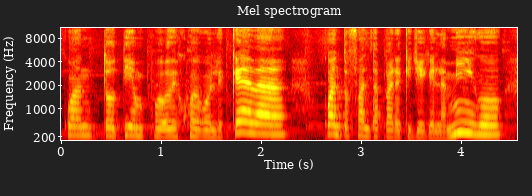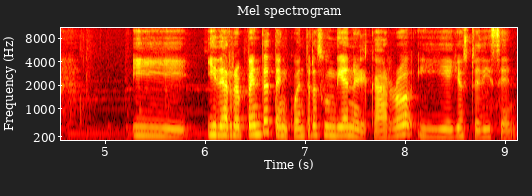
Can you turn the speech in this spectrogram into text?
cuánto tiempo de juego le queda, cuánto falta para que llegue el amigo. Y, de repente te encuentras un día en el carro y ellos te dicen,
